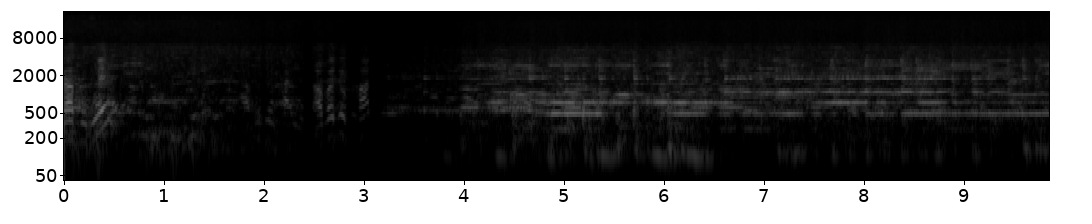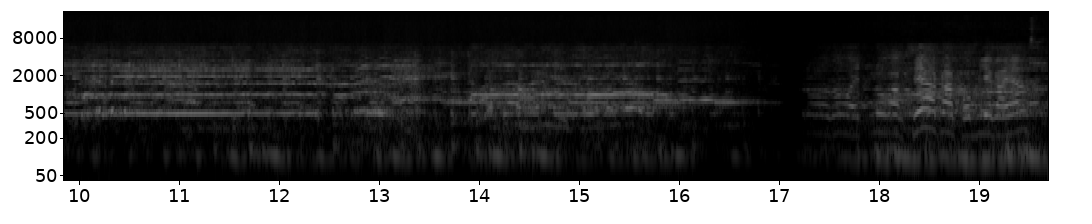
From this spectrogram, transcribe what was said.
ટ્રાફિક ને આ બધું એટલું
